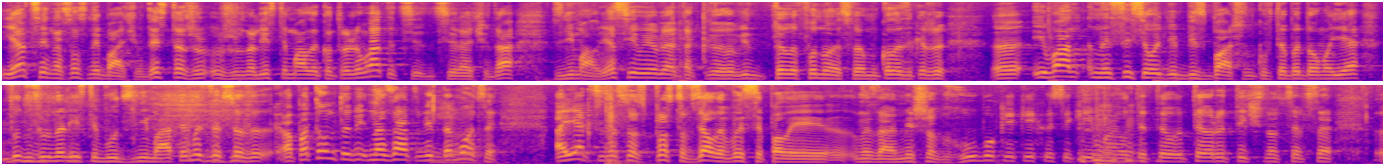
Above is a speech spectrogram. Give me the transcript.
я цей насос не бачив. Десь та жур- журналісти мали контролювати ці, ці речі, да? знімали. Я собі уявляю, так е, він телефонує своєму колезі, каже: е, Іван, неси сьогодні безбашенку, в тебе вдома є. Тут журналісти будуть знімати. Ми це все, за- а потім тобі назад віддамо це. А як це насос? Просто взяли, висипали, не знаю, мішок губок якихось, який мав те- те- теоретично це все е,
